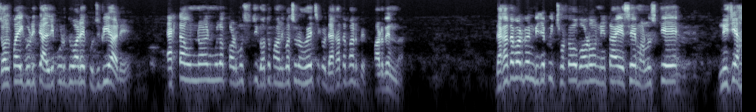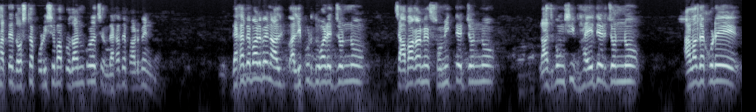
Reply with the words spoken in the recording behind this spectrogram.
জলপাইগুড়িতে, আলিপুরদুয়ারে, কুচবিহারে একটা উন্নয়নমূলক কর্মসূচি গত পাঁচ বছর হয়েছে, কেউ দেখাতে পারবে? পারবেন না। দেখাতে পারবেন বিজেপির ছোট বড় নেতা এসে মানুষকে নিজে হাতে দশটা পরিষেবা প্রদান করেছেন, দেখাতে পারবেন না। দেখাতে পারবেন আলি- আলিপুরদুয়ারের জন্য, চা বাগানের শ্রমিকদের জন্য, রাজবংশী ভাইদের জন্য আলাদা করে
